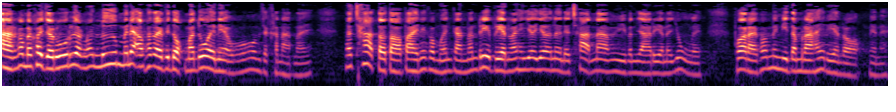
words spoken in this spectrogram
อ่านก็ไม่ค่อยจะรู้เรื่องแล้วลืมไม่ได้เอาพระไตรปิฎกมาด้วยเนี่ยโอ้มันจะขนาดไหนถ้าชาติต่อๆไปนี่ก็เหมือนกันมันรีบเรียนไว้ให้เยอะๆเนอะเดี๋ยวชาติหน้าไม่มีปัญญาเรียนนะยุ่งเลย เพราะอะไรเพราะไม่มีตำราให้เรียนหรอกเนี่ยนะ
